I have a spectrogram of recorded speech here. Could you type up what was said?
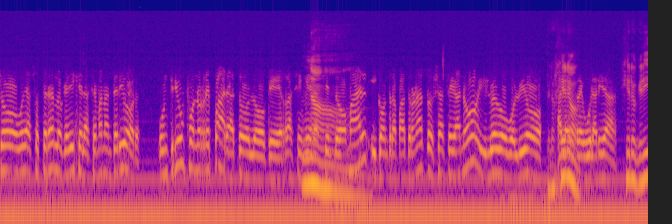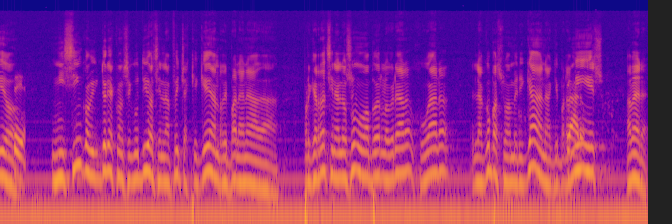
yo voy a sostener lo que dije la semana anterior. Un triunfo no repara todo lo que Racing viene No. haciendo mal y contra Patronato ya se ganó y luego volvió Pero, a la irregularidad. Jero querido, Sí. Ni cinco victorias consecutivas en las fechas que quedan repara nada. Porque Racing a lo sumo va a poder lograr jugar la Copa Sudamericana, que para Claro. mí es, a ver,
